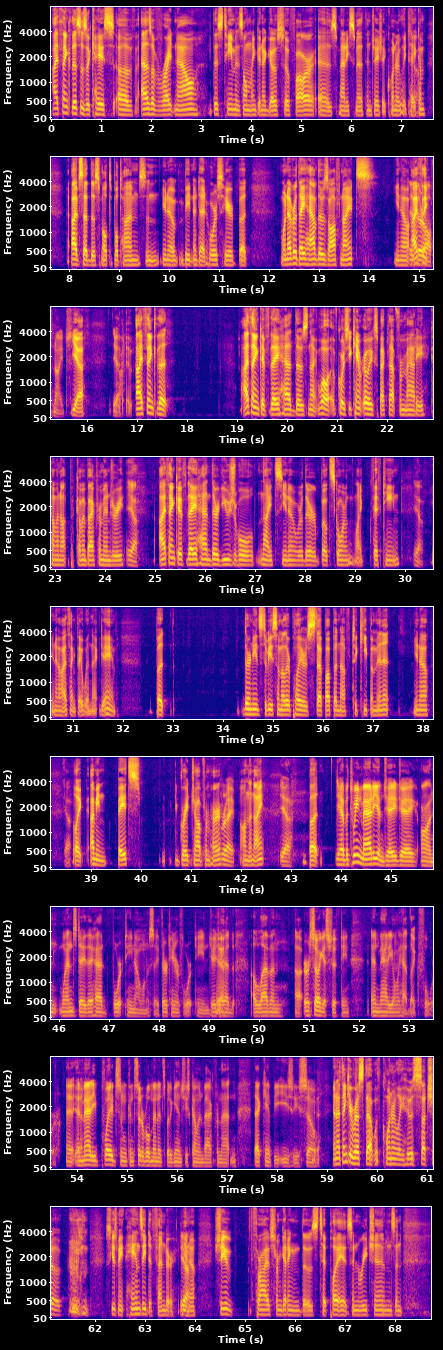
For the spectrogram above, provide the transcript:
I think this is a case of as of right now, this team is only going to go so far as Maddie Smith and JJ Quinterly take Yeah. them. I've said this multiple times, and you know, beating a dead horse here, but whenever they have those off nights, you know, I They're think off nights. yeah, Yeah. I think that. I think if they had those night, well, of course you can't really expect that from Maddie coming up, coming back from injury. Yeah. I think if they had their usual nights, you know, where they're both scoring like 15, Yeah. you know, I think they win that game. But there needs to be some other players step up enough to keep them in it, you know? Yeah. Like, I mean, Bates, great job from her Right. on the night, Yeah. but Yeah, between Maddie and JJ on Wednesday, they had 14, I want to say, 13 or 14. JJ Yeah. had 11, uh, or so I guess 15, and Maddie only had like four. And, Yeah. and Maddie played some considerable minutes, but again, she's coming back from that, and that can't be easy. So, Yeah. And I think you risk that with Quinterly, who is such a, excuse me, handsy defender. You know, she thrives from getting those tip plays and reach ins, and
